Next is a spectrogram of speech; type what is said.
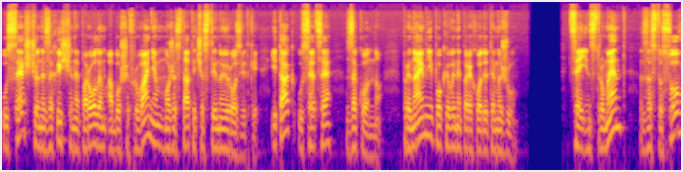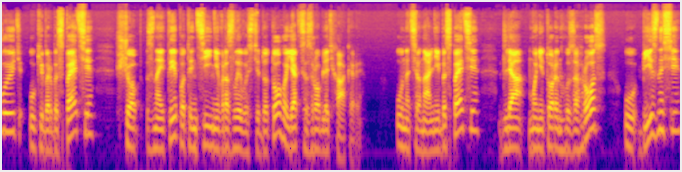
усе, що не захищене паролем або шифруванням, може стати частиною розвідки. І так, усе це законно, принаймні поки ви не переходите межу. Цей інструмент застосовують у кібербезпеці, щоб знайти потенційні вразливості до того, як це зроблять хакери. У національній безпеці для моніторингу загроз, у бізнесі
